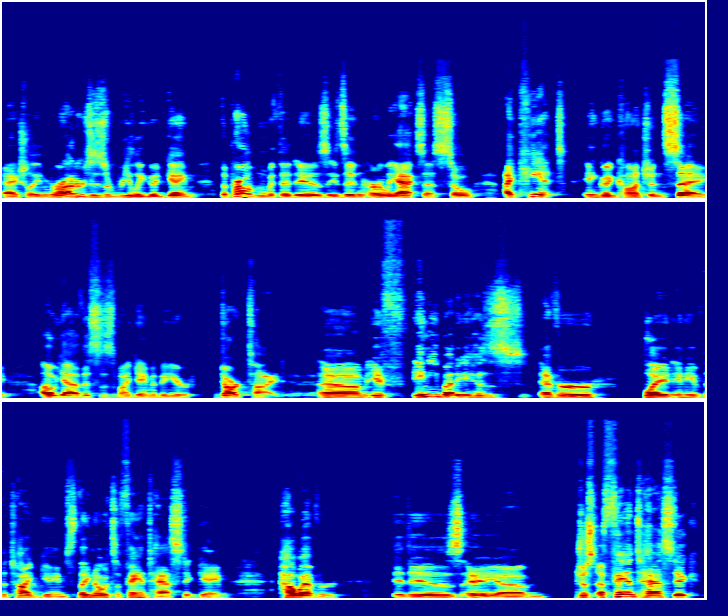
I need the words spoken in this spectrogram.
actually. Marauders is a really good game. The problem with it is it's in early access, so I can't, in good conscience, say, "Oh yeah, this is my game of the year." Darktide. Um, if anybody has ever played any of the Tide games, they know it's a fantastic game. However, it is a uh, just a fantastic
